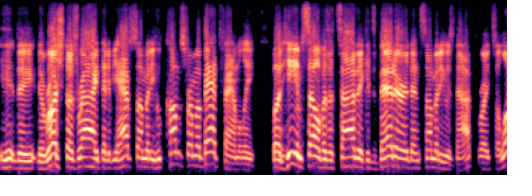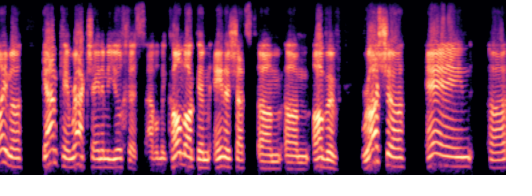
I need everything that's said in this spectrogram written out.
the the Rosh does right that if you have somebody who comes from a bad family, but he himself as a tzaddik, it's better than somebody who's not. Right? So loima gam came rak she'ein miyuchas avol mikol makim ein shatz um um Russia and uh.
